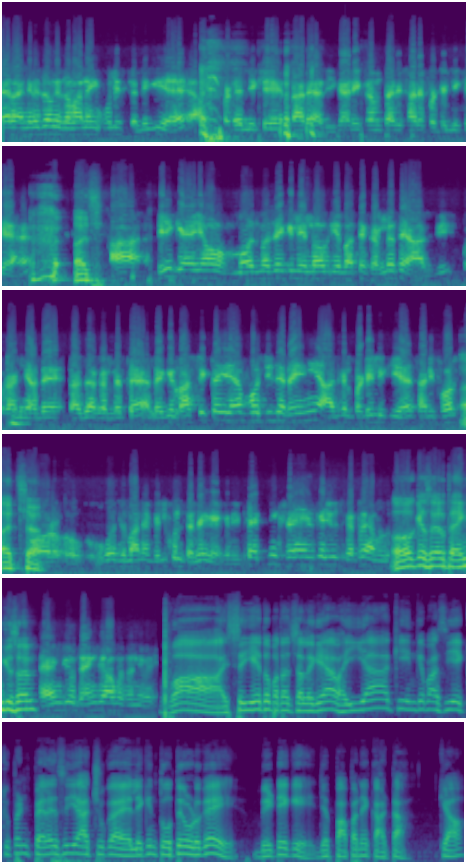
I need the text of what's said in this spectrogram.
खैर अंग्रेज़ों के जमाने की पुलिस चली गई है। पढ़े लिखे सारे अधिकारी कर्मचारी सारे पढ़े लिखे हैं। अच्छा। हाँ ठीक है यो मौज मज़े के लिए लोग ये बातें कर लेते हैं आज भी। पुरानी यादें ताज़ा कर लेते हैं लेकिन वास्तविकता ये है वो चीज़ें रही नहीं है आजकल पढ़ी लिखी है सारी फोर्स अच्छा। और वो जमाने बिल्कुल चले गए करीब। टेक्निक्स है इसका यूज़ कर रहे हैं हम लोग। Okay sir thank you sir thank you thank you आपको सनी भाई वाह इससे ये तो पता चल गया भैया कि इनके पास ये इक्विपमेंट पहले से ही आ चुका है लेकिन तोते उड़ गए बेटे के जब पापा ने काटा। क्या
